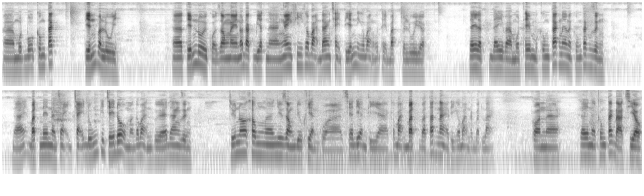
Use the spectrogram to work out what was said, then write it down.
À, một bộ công tắc tiến và lùi à, tiến lùi của dòng này nó đặc biệt là ngay khi các bạn đang chạy tiến thì các bạn có thể bật và lùi được. Đây là đây và một thêm một công tắc nữa là công tắc dừng. Đấy bật lên là chạy chạy đúng cái chế độ mà các bạn vừa đang dừng. Chứ nó không ờ, như dòng điều khiển của xe điện thì à, các bạn bật và tắt lại thì các bạn phải bật lại. Còn à, đây là công tắc đảo chiều.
